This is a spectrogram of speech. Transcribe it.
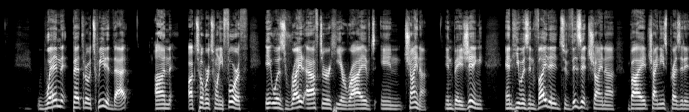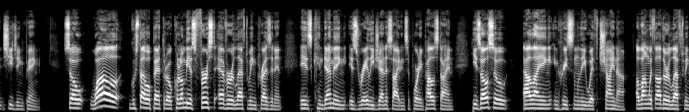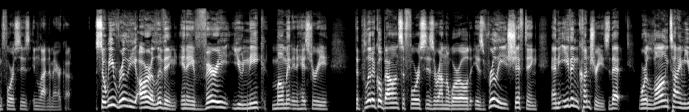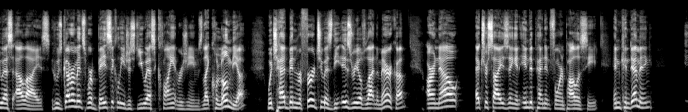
when Petro tweeted that on October 24th, it was right after he arrived in China, in Beijing, and he was invited to visit China by Chinese President Xi Jinping. So while Gustavo Petro, Colombia's first ever left wing president, is condemning Israeli genocide and supporting Palestine, he's also allying increasingly with China, along with other left wing forces in Latin America. So we really are living in a very unique moment in history the political balance of forces around the world is really shifting, and even countries that were longtime US allies, whose governments were basically just US client regimes, like Colombia, which had been referred to as the Israel of Latin America, are now exercising an independent foreign policy and condemning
